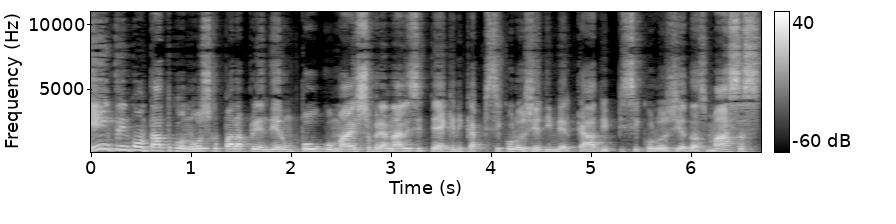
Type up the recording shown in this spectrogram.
entre em contato conosco para aprender um pouco mais sobre análise técnica, psicologia de mercado e psicologia das massas,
